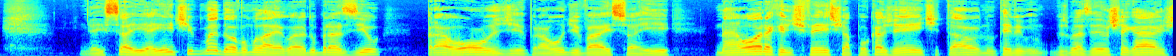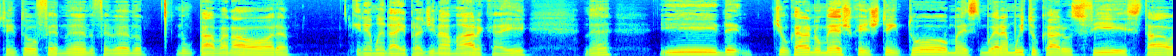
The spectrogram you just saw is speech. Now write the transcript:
é isso aí. Aí a gente mandou, vamos lá, agora do Brasil para onde? Para onde vai isso aí? Na hora que a gente fez, tinha pouca gente e tal, não teve os brasileiros chegar, a gente tentou o Fernando, o Fernando não tava na hora. Queria mandar aí para Dinamarca aí, né? E de, tinha um cara no México que a gente tentou, mas era muito caro os FIIs tal.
